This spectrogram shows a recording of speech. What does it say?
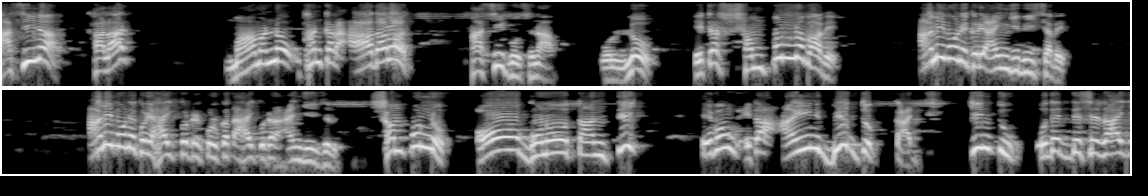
হাসিনা খালার মহামান্য ওখানকার আদালত ফাঁসি ঘোষণা করল। এটা সম্পূর্ণভাবে আমি মনে করি আইনজীবী হিসাবে, আমি মনে করি হাইকোর্টের কলকাতা হাইকোর্টের আইনজীবী হিসেবে সম্পূর্ণ অগণতান্ত্রিক এবং এটা আইন বিরুদ্ধ কাজ। কিন্তু ওদের দেশের রায়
